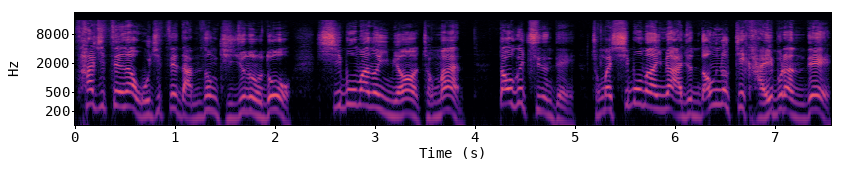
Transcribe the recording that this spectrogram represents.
40세나 50세 남성 기준으로도 15만원이면 정말 떡을 치는데 정말 15만원이면 아주 넉넉히 가입을 하는데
